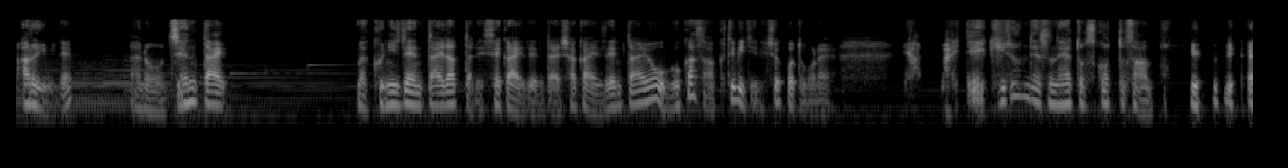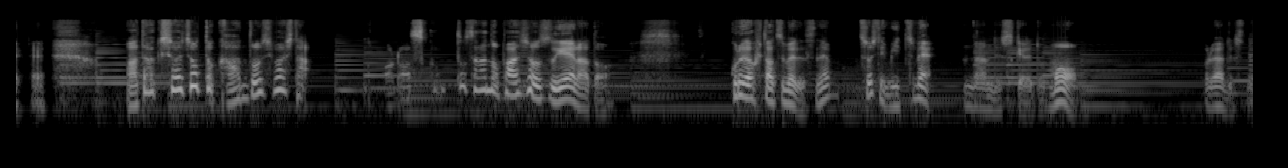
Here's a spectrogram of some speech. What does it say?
ある意味ね、あの全体、まあ、国全体だったり、世界全体、社会全体を動かすアクティビティにしていくこともね、やっぱりできるんですね、と、スコットさん、というふうにね、私はちょっと感動しました。このスコットさんのパッションすげえなと。これが2つ目ですね。そして3つ目なんですけれども、これはですね、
